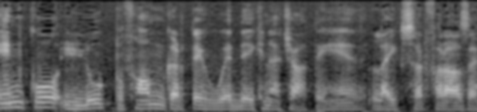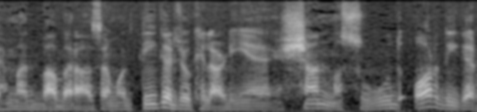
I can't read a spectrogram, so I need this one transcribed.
इनको लोग परफॉर्म करते हुए देखना चाहते हैं लाइक सरफराज अहमद, बाबर आज़म और दीगर जो खिलाड़ी हैं, शान मसूद और दीगर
